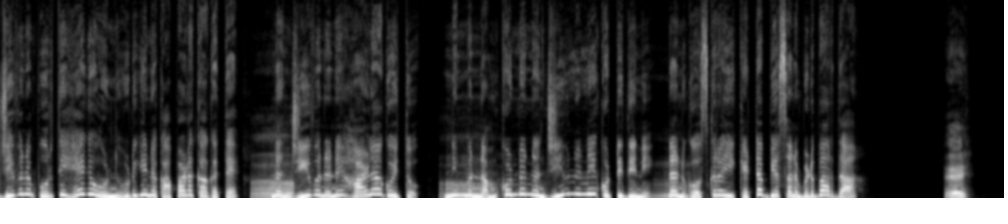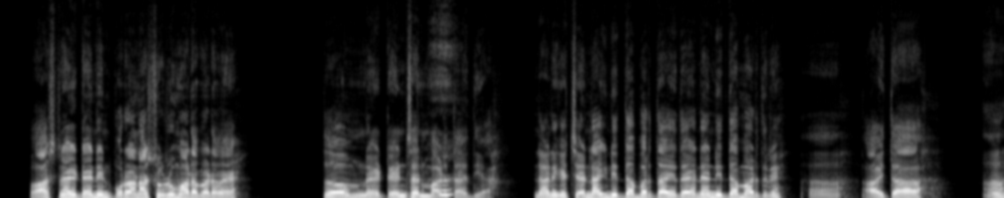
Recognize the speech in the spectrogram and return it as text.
ಜೀವನ ಪೂರ್ತಿ ಹೇಗೆ ಒಂದ್ ಹುಡುಗಿನ ಕಾಪಾಡಕ್ಕಾಗತ್ತೆ? ನನ್ ಜೀವನನೇ ಹಾಳಾಗೋಯ್ತು. ನಿಮ್ಮನ್ ಆ. ನಂಬ್ಕೊಂಡು ನನ್ ಜೀವನನೇ ಕೊಟ್ಟಿದ್ದೀನಿ. ನನಗೋಸ್ಕರ ಈ ಕೆಟ್ಟ ಅಭ್ಯಾಸನ ಬಿಡಬಾರ್ದಾ? ಏಯ್ ಫಸ್ಟ್ ನೈಟೇ ನಿನ್ ಪುರಾಣ ಶುರು ಮಾಡಬೇಡವೆ. ಸುಮ್ಮನೆ ಟೆನ್ಷನ್ ಮಾಡ್ತಾ ಇದೀಯ? ನನಗೆ ಚೆನ್ನಾಗಿ ನಿದ್ದೆ ಬರ್ತಾ ಇದೆ ನಾನು ನಿದ್ದೆ ಮಾಡ್ತೀನಿ. ಆಯ್ತಾ? ಆ.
